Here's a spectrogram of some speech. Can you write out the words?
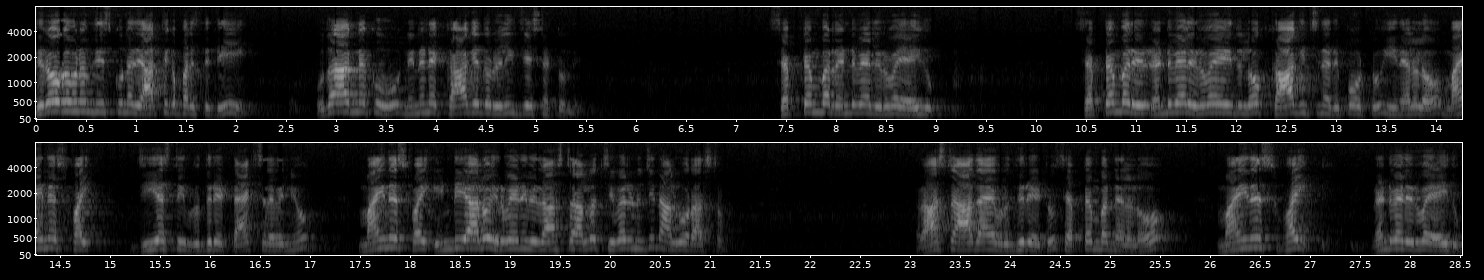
తిరోగమనం తీసుకున్నది ఆర్థిక పరిస్థితి? ఉదాహరణకు నిన్ననే కాగేదో రిలీజ్ చేసినట్టుంది. సెప్టెంబర్ రెండు వేల ఇరవై ఐదు. సెప్టెంబర్ రెండు వేల ఇరవై ఐదులో కాగ్ ఇచ్చిన రిపోర్టు ఈ నెలలో మైనస్ ఫైవ్ జిఎస్టీ వృద్ధి rate tax revenue minus five ఇండియాలో ఇరవై ఎనిమిది రాష్ట్రాల్లో చివరి నుంచి నాలుగో రాష్ట్రం. రాష్ట్ర ఆదాయ వృద్ధి రేటు సెప్టెంబర్ నెలలో మైనస్ ఫైవ్ రెండు వేల ఇరవై ఐదు.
